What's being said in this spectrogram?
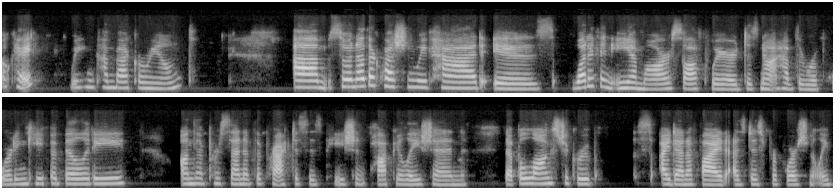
Okay, we can come back around. Um, so another question we've had is, what if an EMR software does not have the reporting capability on the percent of the practice's patient population that belongs to groups identified as disproportionately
